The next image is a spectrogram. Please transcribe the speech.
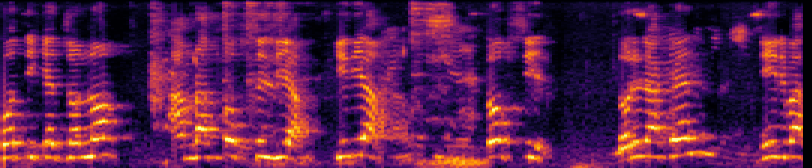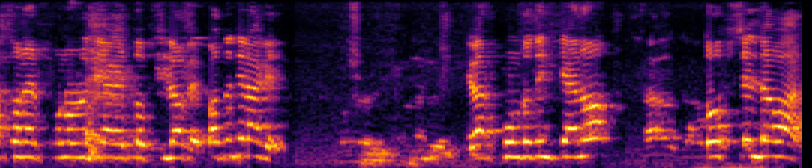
প্রতীকের জন্য আমরা তফসিল দিয়াম কি দিয়াম তফসিল। ধরে রাখেন, নির্বাচনের পনেরো দিন আগে তফসিল হবে। কতদিন আগে? এবার পনেরো দিন কেন? তফসিল দেওয়ার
